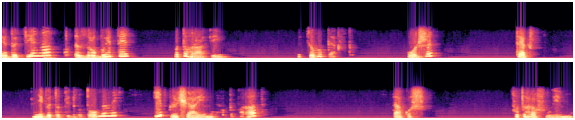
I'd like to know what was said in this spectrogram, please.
доцільно зробити фотографію цього тексту. Отже, текст нібито підготовлений і включаємо фотоапарат. Також фотографуємо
